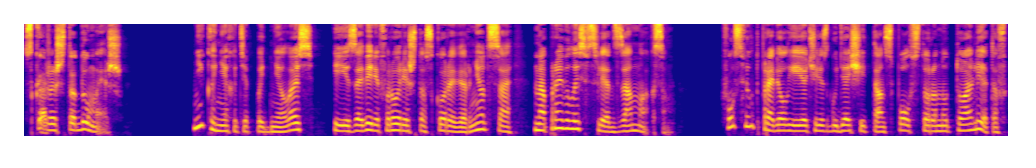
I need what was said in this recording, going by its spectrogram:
Скажешь, что думаешь». Ника нехотя поднялась и, заверив Рори, что скоро вернется, направилась вслед за Максом. Фосфилд провел ее через гудящий танцпол в сторону туалетов.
